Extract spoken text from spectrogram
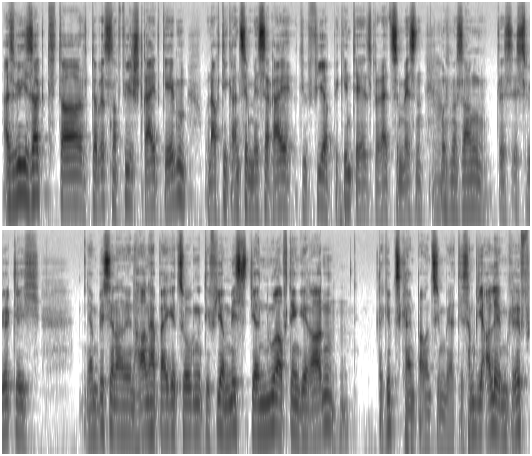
Also wie gesagt, da, da wird es noch viel Streit geben und auch die ganze Messerei, die FIA beginnt ja jetzt bereits zu messen, ja. muss man sagen, das ist wirklich ja, ein bisschen an den Haaren herbeigezogen. Die vier misst ja nur auf den Geraden. Mhm. Da gibt es kein Bouncing mehr. Das haben die alle im Griff.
